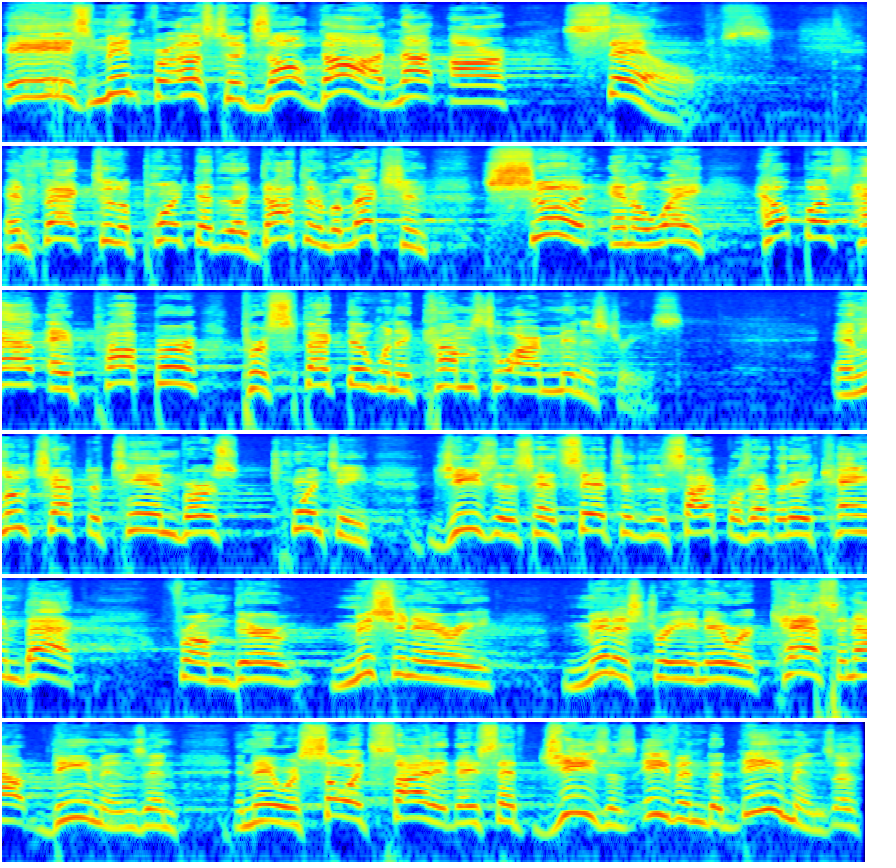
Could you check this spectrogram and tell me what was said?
It's meant for us to exalt God, not ourselves. In fact, to the point that the doctrine of election should, in a way, help us have a proper perspective when it comes to our ministries. In Luke chapter 10, verse 20, Jesus had said to the disciples after they came back from their missionary ministry and they were casting out demons and, and they were so excited. They said, Jesus, even the demons are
